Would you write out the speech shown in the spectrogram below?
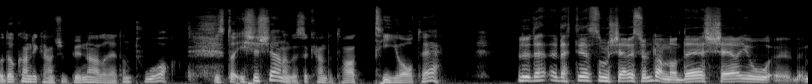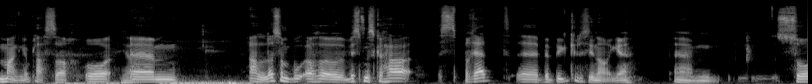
Og Da kan de kanskje begynne allerede om to år. Hvis det ikke skjer noe, så kan det ta ti år til. Du, det, dette som skjer i Suldal nå, det skjer jo eh, mange plasser. Og ja. um, alle som bor altså, Hvis vi skal ha spredd uh, bebyggelse i Norge, um, så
